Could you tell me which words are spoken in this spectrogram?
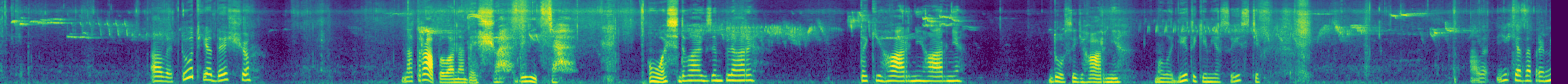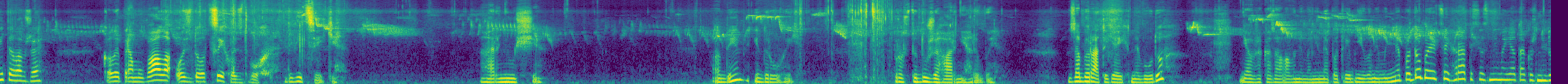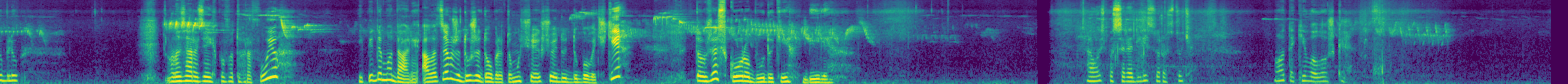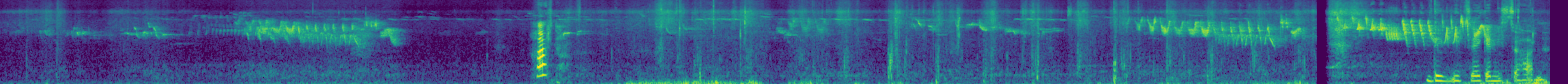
Але тут я дещо натрапила на дещо. Дивіться. Ось два екземпляри. Такі гарні, гарні. Досить гарні. Молоді, такі м'ясисті. Але їх я запримітила вже, коли прямувала ось до цих ось двох. Дивіться, які. Гарнющі. Один і другий. Просто дуже гарні гриби. Забирати я їх не буду. Я вже казала, вони мені не потрібні, вони мені не подобаються і гратися з ними я також не люблю. Але зараз я їх пофотографую і підемо далі. Але це вже дуже добре, тому що якщо йдуть дубовички, то вже скоро будуть і білі. А ось посеред лісу ростуть отакі волошки. Гарно. Дивіться, яке місце гарне.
